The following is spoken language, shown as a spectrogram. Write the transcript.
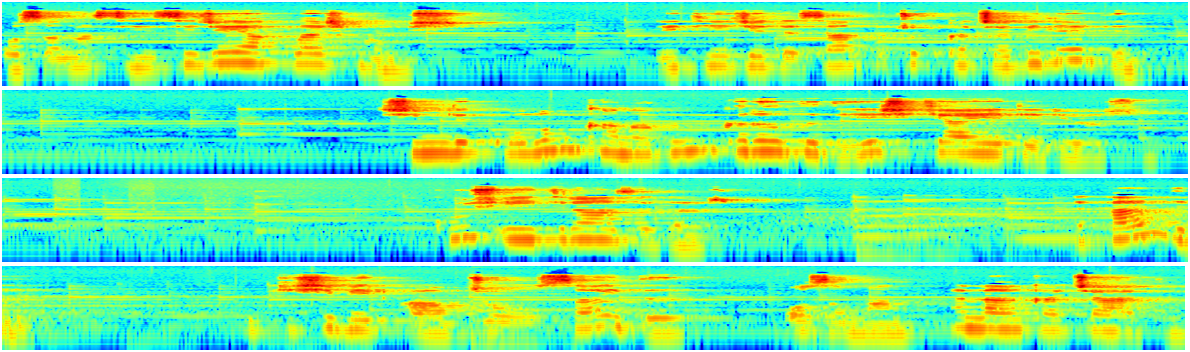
O sana sinsice yaklaşmamış. Neticede sen uçup kaçabilirdin. Şimdi kolum kanadım kırıldı diye şikayet ediyorsun. Kuş itiraz eder. Efendim, bu kişi bir avcı olsaydı o zaman hemen kaçardım.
